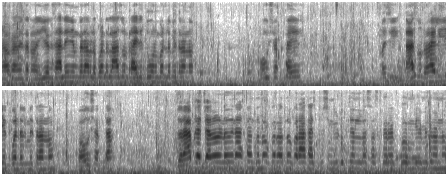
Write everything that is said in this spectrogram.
हा का मित्रांनो एक झाले नेमकं आपलं बंडल अजून राहिले दोन बंडल मित्रांनो. पाहू शकता हे म्हणजे अजून राहिले एक बंडल मित्रांनो पाहू शकता. जर आपल्या चॅनल नवीन असताना तर लवकरात लवकर आकाश फिशिंग युट्यूब चॅनलला सबस्क्राईब करून घ्या मित्रांनो.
